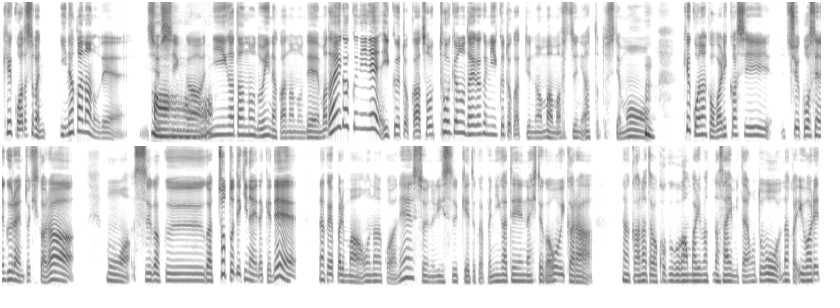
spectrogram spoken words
結構私とか田舎なので出身が新潟のど田舎なので、まあ、大学にね行くとか東京の大学に行くとかっていうのはまあまあ普通にあったとしても、うん結構なんかわりかし中高生ぐらいの時からもう数学がちょっとできないだけでなんかやっぱりまあ女の子はねそういうの理数系とかやっぱ苦手な人が多いからなんかあなたは国語頑張りなさいみたいなことをなんか言われ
